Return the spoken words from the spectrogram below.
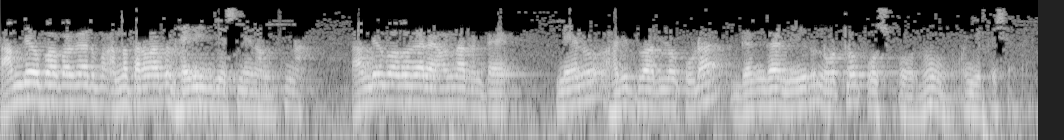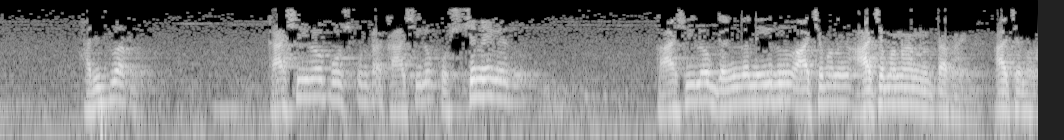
రామ్దేవ్ బాబా గారు అన్న తర్వాత ధైర్యం చేసి నేను అనుకున్నా. రామ్దేవ్ బాబా గారు ఏమన్నారంటే నేను హరిద్వార్లో కూడా గంగా నీరు నోట్లో పోసుకోను అని చెప్పేశారు. హరిద్వార్లో కాశీలో పోసుకుంటా? కాశీలో క్వశ్చనే లేదు. కాశీలో గంగ నీరు ఆచమన ఆచమన అని అంటారు ఆయన. ఆచమన.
